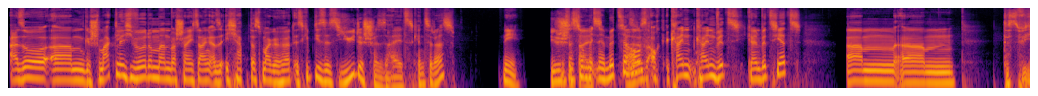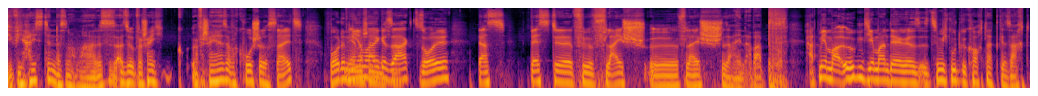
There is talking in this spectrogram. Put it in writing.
Also ähm, geschmacklich würde man wahrscheinlich sagen, also ich habe das mal gehört, es gibt dieses jüdische Salz, kennst du das? Nee. Jüdisches Ist das so mit Salz. einer Mütze also auf? Das ist auch kein, kein Witz, kein Witz jetzt. Ähm, ähm, das, wie, wie heißt denn das nochmal? Das ist also wahrscheinlich, wahrscheinlich heißt es einfach koscheres Salz. Wurde Ja, mir mal gesagt, soll das Beste für Fleisch, äh, Fleisch sein. Aber pff, hat mir mal irgendjemand, der ziemlich gut gekocht hat, gesagt.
